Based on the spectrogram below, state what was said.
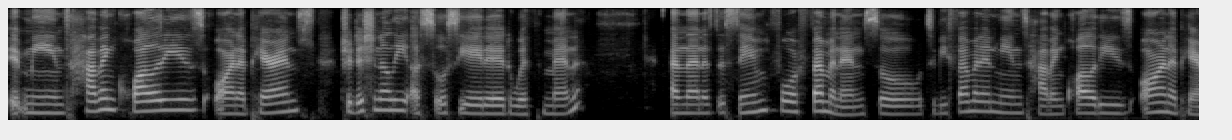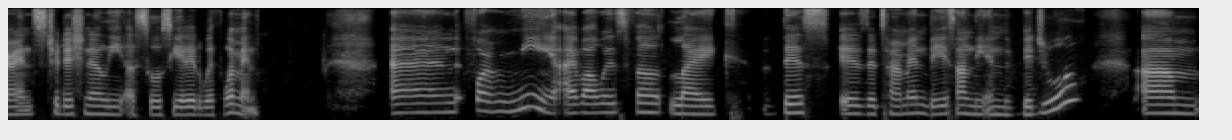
it means having qualities or an appearance traditionally associated with men and then it's the same for feminine. So to be feminine means having qualities or an appearance traditionally associated with women. And for me, I've always felt like this is determined based on the individual. Um,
